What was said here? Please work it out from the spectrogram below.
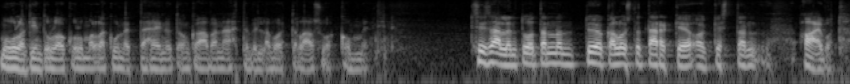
muullakin tulokulmalla kuin, että hei nyt on kaava nähtävillä, voitte lausua kommentin. Sisällön tuotannon työkaluista tärkeä oikeastaan aivot.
